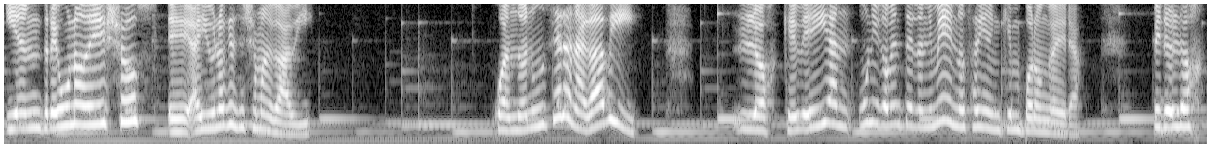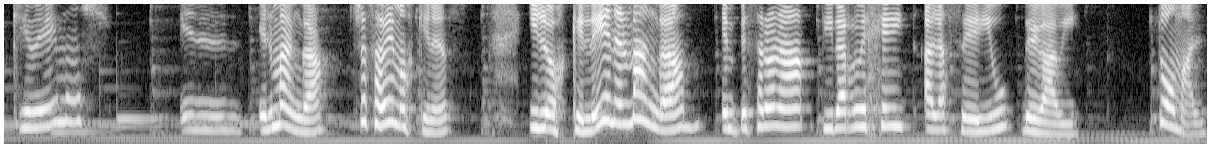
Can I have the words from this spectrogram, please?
Y entre uno de ellos eh, hay uno que se llama Gaby. Cuando anunciaron a Gaby, los que veían únicamente el anime no sabían quién poronga era. Pero los que vemos el, el manga, ya sabemos quién es. Y los que leen el manga empezaron a tirarle hate a la seiyuu de Gaby. Todo mal.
